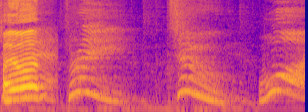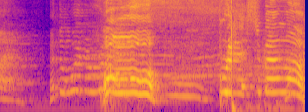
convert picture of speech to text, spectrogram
과연? 오 프레시멜라!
